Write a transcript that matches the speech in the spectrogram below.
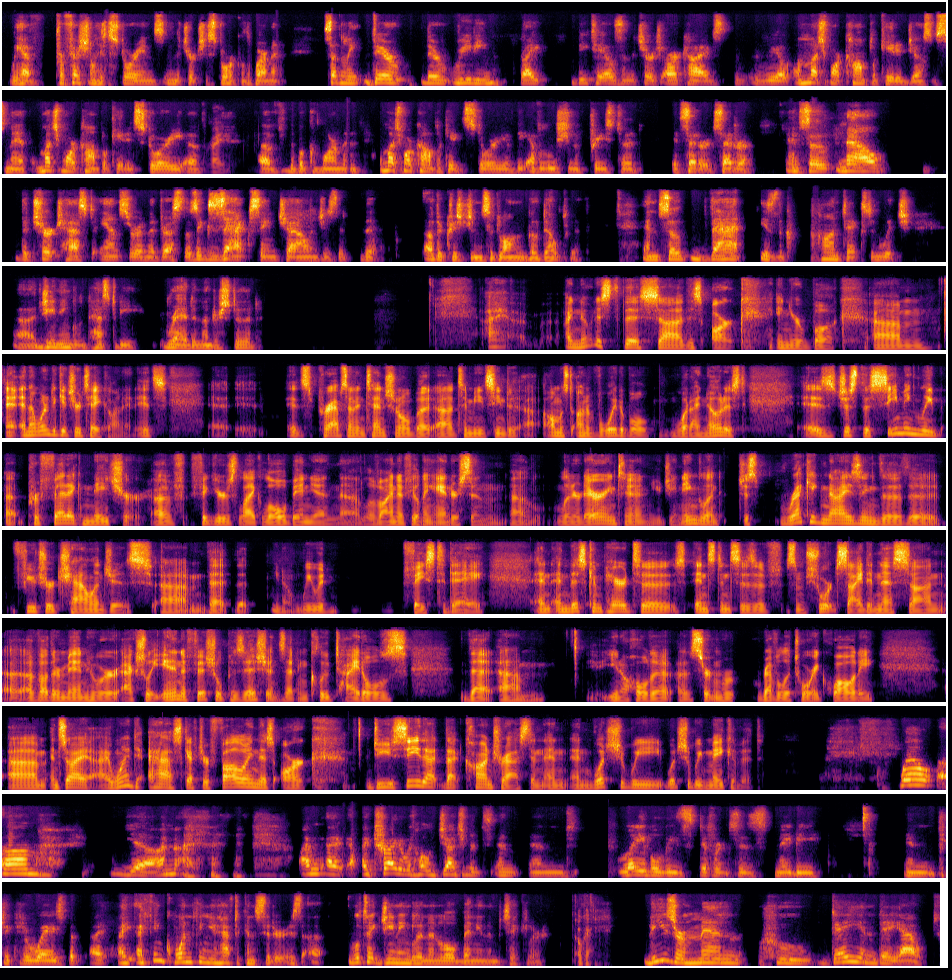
We have professional historians in the church historical department. Suddenly they're they're reading right details in the church archives reveal a much more complicated Joseph Smith, a much more complicated story of, right. of the Book of Mormon, a much more complicated story of the evolution of priesthood, et cetera, et cetera. And so now the church has to answer and address those exact same challenges that, that other Christians had long ago dealt with. And so that is the context in which uh, Gene England has to be read and understood. I I noticed this uh, this arc in your book, um, and, I wanted to get your take on it. It's uh, it's perhaps unintentional, but uh, to me it seemed uh, almost unavoidable. What I noticed is just the seemingly uh, prophetic nature of figures like Lowell Bennion, uh, Lavina Fielding Anderson, uh, Leonard Arrington, Eugene England, just recognizing the the future challenges um, that that you know we would face today and and this compared to instances of some short-sightedness on uh, of other men who were actually in official positions that include titles that um, you know hold a, a certain revelatory quality um, and so I, I, wanted to ask, after following this arc, do you see that that contrast, and and and what should we what should we make of it? Well, um, yeah, I'm. I'm I, I, try to withhold judgment and and label these differences maybe in particular ways, but I I, I think one thing you have to consider is uh, we'll take Gene England and Lowell Bennion in particular. Okay, these are men who day in day out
